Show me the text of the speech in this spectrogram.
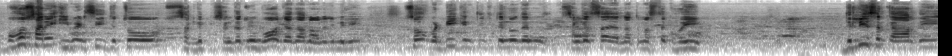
ਬਹੁਤ ਸਾਰੇ ਇਵੈਂਟ ਸੀ ਜਿੱਥੋਂ ਸੰਗਤ ਸੰਗਤ ਨੂੰ ਬਹੁਤ ਜ਼ਿਆਦਾ ਨੌਲੇਜ ਮਿਲੀ। ਸੋ ਵੱਡੀ ਗਿਣਤੀ 'ਚ ਤਿੰਨੋਂ ਦਿਨ ਸੰਗਤ ਸ- ਨਤਮਸਤਕ ਹੋਈ। ਦਿੱਲੀ ਸਰਕਾਰ ਦੀ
